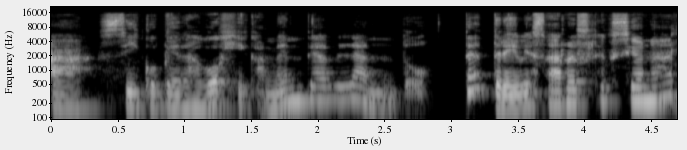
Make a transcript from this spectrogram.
a Psicopedagógicamente Hablando. ¿Te atreves a reflexionar?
